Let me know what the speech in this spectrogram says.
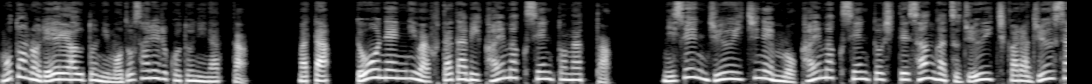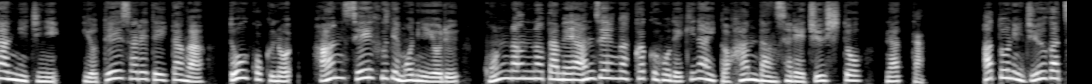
元のレイアウトに戻されることになった。また、同年には再び開幕戦となった。2011年も開幕戦として3月11から13日に予定されていたが、同国の反政府デモによる混乱のため安全が確保できないと判断され中止となった。後に10月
